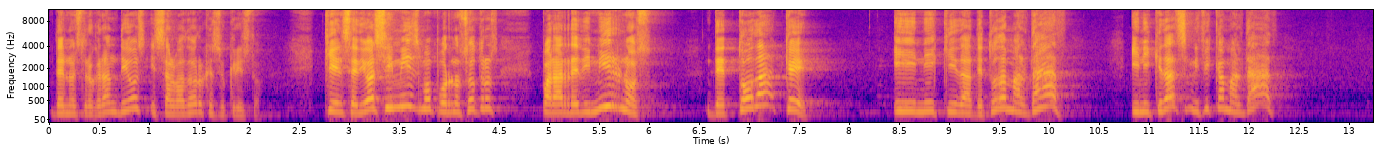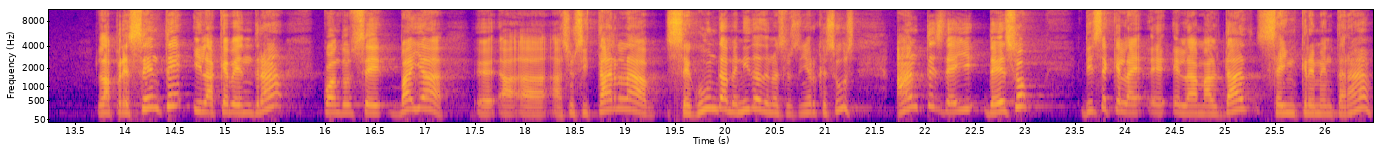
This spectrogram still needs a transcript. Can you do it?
de nuestro gran Dios y Salvador Jesucristo, quien se dio a sí mismo por nosotros para redimirnos de toda? Iniquidad, de toda maldad. Iniquidad significa maldad. La presente y la que vendrá cuando se vaya eh, a, suscitar la segunda venida de nuestro Señor Jesús. Antes de eso, dice que eh, eh, la, maldad se incrementará.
